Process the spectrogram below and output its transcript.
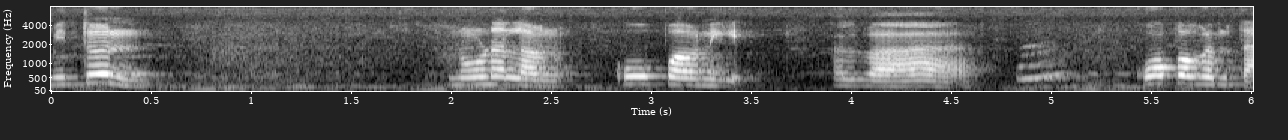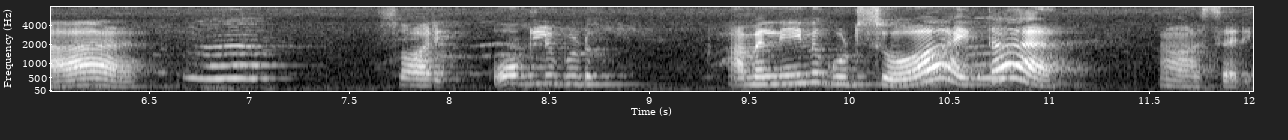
ಮಿಥುನ್? ನೋಡಲ್ಲ ಅವನು. ಕೋಪ ಅವನಿಗೆ. ಅಲ್ವಾ? ಕೋಪ ಬಂತಾ? ಸಾರಿ ಹೋಗ್ಲಿ ಬಿಡು. ಆಮೇಲೆ ನೀನು ಗುಡ್ಸು ಆಯಿತಾ? ಹಾಂ ಸರಿ.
